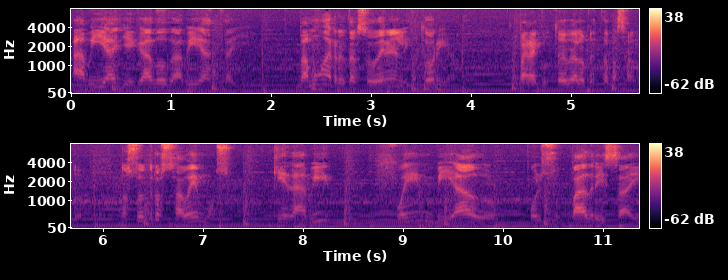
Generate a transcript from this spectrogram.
había llegado David hasta allí. Vamos a retroceder en la historia para que usted vea lo que está pasando. Nosotros sabemos que David fue enviado por su padre Isaí.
